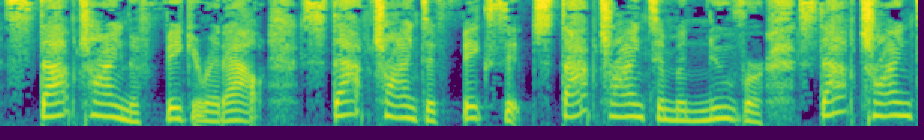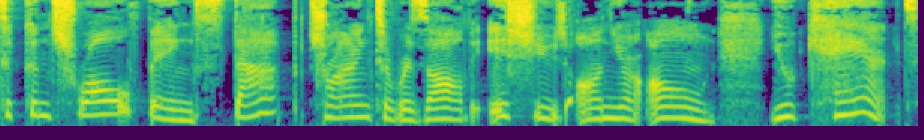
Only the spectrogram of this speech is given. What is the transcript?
Stop trying to figure it out. Stop trying to fix it. Stop trying to maneuver. Stop trying to control things. Stop trying to resolve issues on your own. You can't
